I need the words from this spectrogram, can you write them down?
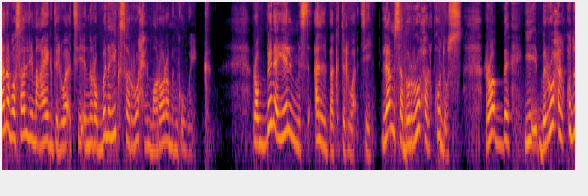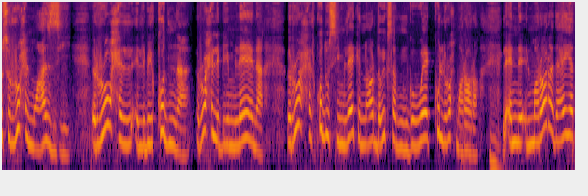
أنا بصلي معاك دلوقتي إن ربنا يكسر روح المرارة من جواك. ربنا يلمس قلبك دلوقتي لمسة بالروح القدس. رب ي... بالروح القدس الروح المعزي الروح ال- اللي بيقودنا الروح اللي بيملانا. الروح القدس يملاك النهارده ويكسر من جواك كل روح مراره. لأن المراره دهيت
